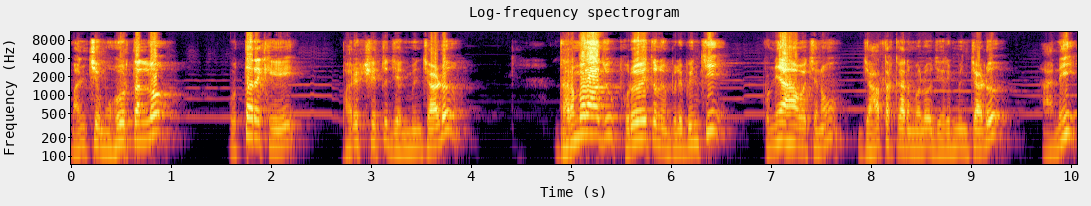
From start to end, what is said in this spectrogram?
మంచి ముహూర్తంలో ఉత్తరకి పరీక్షిత్తు జన్మించాడు. ధర్మరాజు పురోహితులను పిలిపించి పుణ్యాహవచనం జాతకర్మలో జన్మించాడు అని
